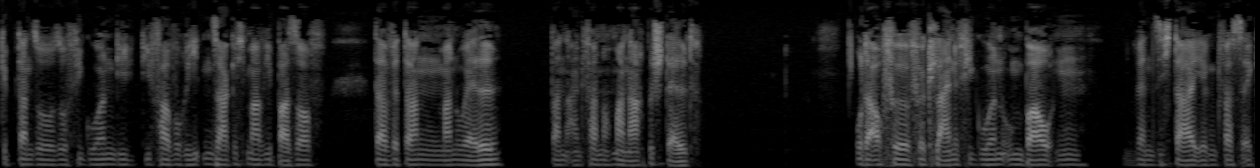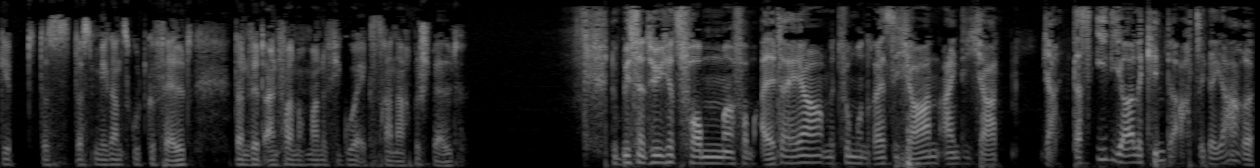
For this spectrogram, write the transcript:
gibt dann so so Figuren, die die Favoriten, sag ich mal, wie Basov. Da wird dann manuell dann einfach nochmal nachbestellt. Oder auch für für kleine Figuren umbauten, wenn sich da irgendwas ergibt, das das mir ganz gut gefällt, dann wird einfach nochmal eine Figur extra nachbestellt. Du bist natürlich jetzt vom, vom Alter her mit 35 Jahren eigentlich ja, ja das ideale Kind der 80er Jahre.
